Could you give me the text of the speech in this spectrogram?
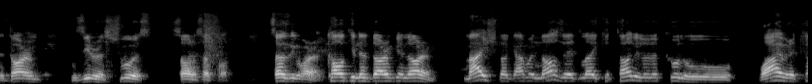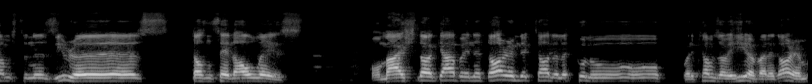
Nadarim, Naziris, Shuas, so on and so forth. Says the Gemara, Kalki Nadarim Genarim. Why, when it comes to Naziris, doesn't say the whole list? When it comes over here about Nadarim,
